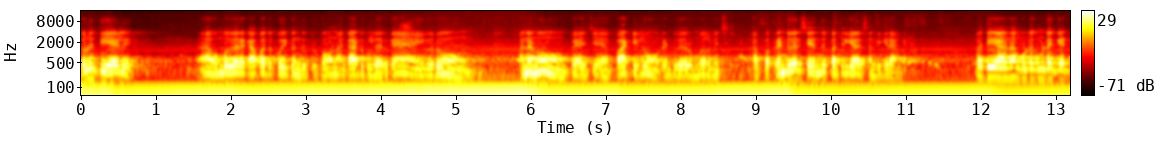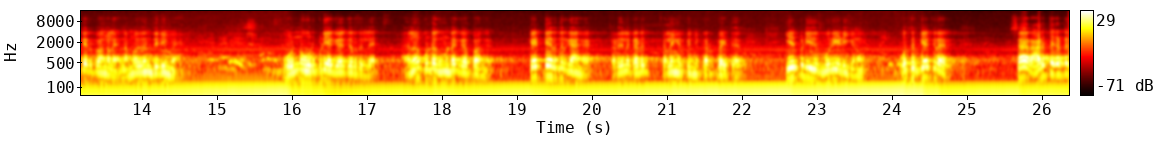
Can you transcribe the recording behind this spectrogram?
தொண்ணூற்றி ஏழு ஒம்பது பேரை காப்பாற்ற போயிட்டு வந்துட்டுருக்கோம் நான் காட்டுக்குள்ளே இருக்கேன். இவரும் அண்ணனும் பே- பாட்டிலும் ரெண்டு பேரும் முதலமைச்சர். அப்போ ரெண்டு பேரும் சேர்ந்து பத்திரிக்கையாளர் சந்திக்கிறாங்க. பத்திரிக்கையாளர் தான் குண்டக்க முண்டக்க கேட்டே இருப்பாங்களே நம்மளுக்கு தான் தெரியுமே. ஒன்றும் உருப்படியாக கேட்கறது இல்லை அதனால குண்டக்க முண்டக்க கேட்பாங்க. கேட்டே இருந்திருக்காங்க. கடைசியில் கடு கலைஞர் கொஞ்சம் கடுப்பாயிட்டார். எப்படி இது முறியடிக்கணும்? ஒருத்தர் கேட்குறாரு சார் அடுத்த கட்ட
